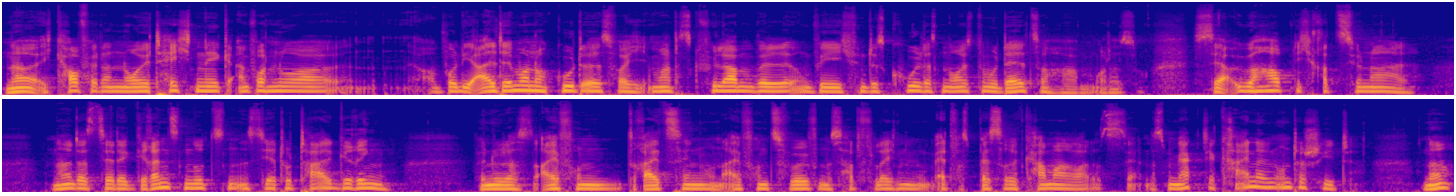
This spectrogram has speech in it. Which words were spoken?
Ne? Ich kaufe ja dann neue Technik, einfach nur, obwohl die alte immer noch gut ist, weil ich immer das Gefühl haben will, irgendwie, ich finde es cool, das neueste Modell zu haben oder so. Das ist ja überhaupt nicht rational. Ne? Das ist ja der Grenznutzen ist ja total gering. Wenn du das iPhone 13 und iPhone 12 und es hat vielleicht eine etwas bessere Kamera, das, ja, das merkt ja keiner den Unterschied. Ne?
